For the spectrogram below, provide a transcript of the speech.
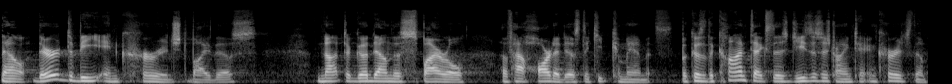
Now, they're to be encouraged by this, not to go down this spiral of how hard it is to keep commandments. Because the context is Jesus is trying to encourage them.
